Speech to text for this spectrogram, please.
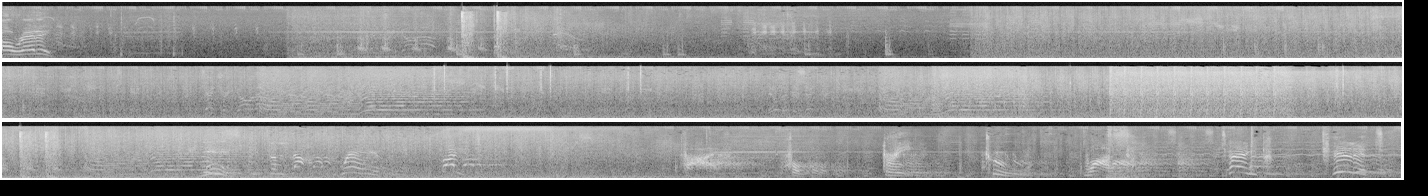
y'all ready? four, three, two, one. Tank! Kill it!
